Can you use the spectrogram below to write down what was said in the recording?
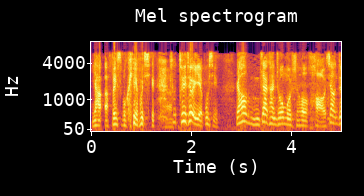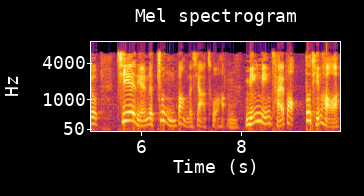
呀啊，Facebook 也不行，说推特也不行。然后你再看周末时候，好像就接连的重磅的下挫哈。明明财报都挺好啊，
